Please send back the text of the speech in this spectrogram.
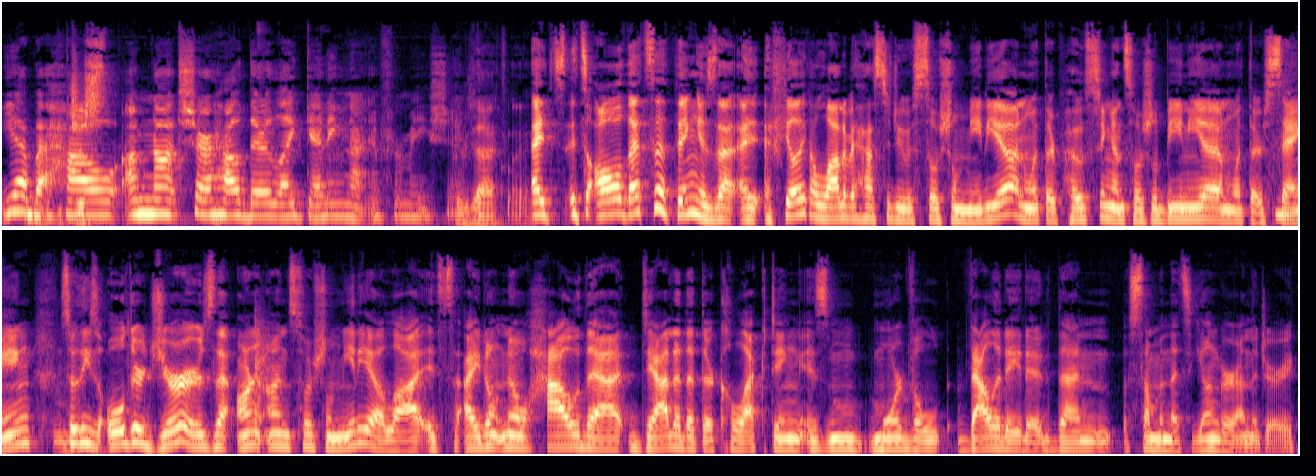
Yeah, but mm, how? Just- I'm not sure how they're like getting that information. Exactly. it's it's all that's the thing is that I, I feel like a lot of it has to do with social media and what they're posting on social media and what they're mm-hmm. saying. So mm-hmm. these older jurors that aren't on social media a lot, it's I don't know how that data that they're collecting is m- more val- validated than someone that's younger on the jury.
